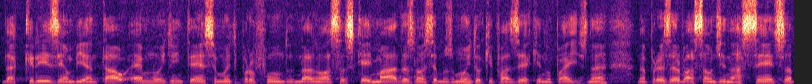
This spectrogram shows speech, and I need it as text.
da crise ambiental é muito intenso e muito profundo. Nas nossas queimadas, nós temos muito o que fazer aqui no país, né? Na preservação de nascentes, na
